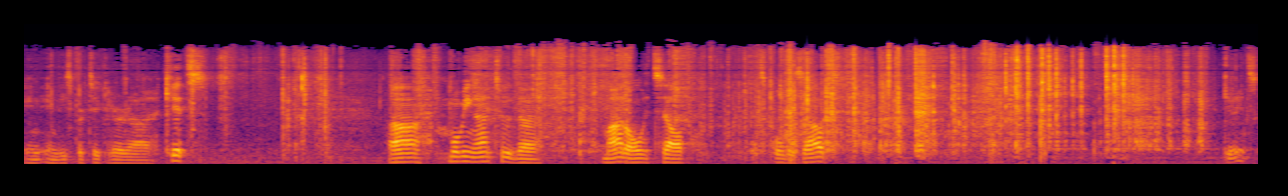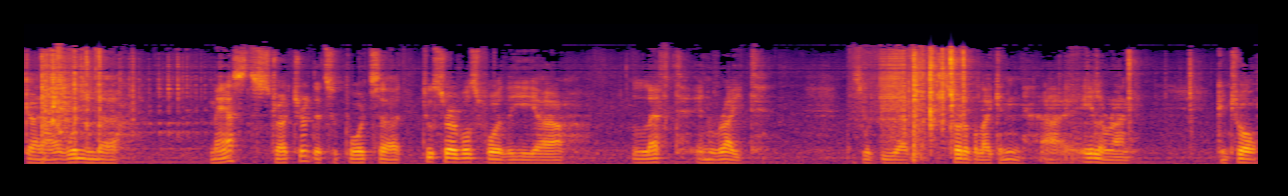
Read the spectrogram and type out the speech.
in, in, these particular uh, kits. Uh, moving on to the model itself, pull this out. Okay, it's got a wooden uh, mast structure that supports uh, two servos for the uh, left and right. This would be sort of like an uh, aileron control.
